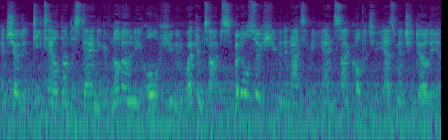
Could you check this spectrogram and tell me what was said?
and showed a detailed understanding of not only all human weapon types, but also human anatomy and psychology, as mentioned earlier.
